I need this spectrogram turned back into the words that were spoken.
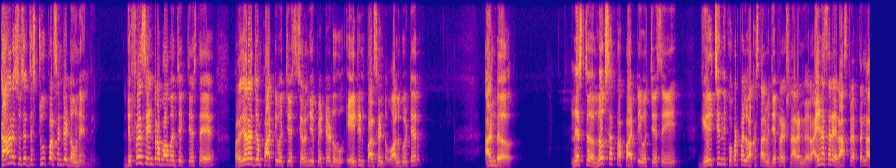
కాంగ్రెస్ చూస్తే జస్ట్ టూ పర్సెంటే డౌన్ అయింది. డిఫరెన్స్ ఏంట్రా బాబు అని చెక్ చేస్తే ప్రజారాజ్యం పార్టీ వచ్చేసి చిరంజీవి పెట్టాడు ఎయిటీన్ పర్సెంట్ వాళ్ళు కొట్టారు. అండ్ నెక్స్ట్ లోక్సత్తా పార్టీ వచ్చేసి గెలిచింది కుకట్పల్లి ఒక స్థానం జయప్రకాష్ నారాయణ గారు. అయినా సరే రాష్ట్ర వ్యాప్తంగా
